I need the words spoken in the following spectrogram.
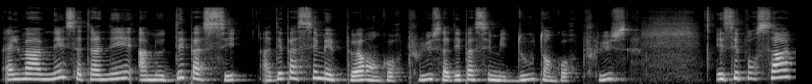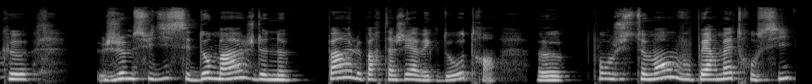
elle m'a amené cette année à me dépasser, à dépasser mes peurs encore plus, à dépasser mes doutes encore plus. Et c'est pour ça que je me suis dit c'est dommage de ne pas le partager avec d'autres euh, pour justement vous permettre aussi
